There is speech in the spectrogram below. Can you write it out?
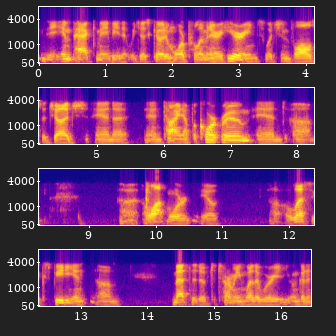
the impact maybe that we just go to more preliminary hearings, which involves a judge and a, and tying up a courtroom and um, uh, a lot more, you know, a less expedient um, method of determining whether we're even going to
